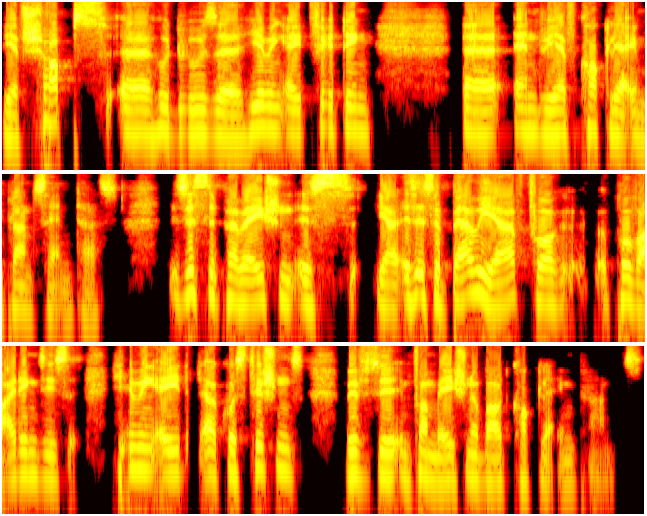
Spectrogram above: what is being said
We have shops uh, who do the hearing aid fitting, uh, and we have cochlear implant centers. This separation is, yeah, it is a barrier for providing these hearing aid acousticians with the information about cochlear implants.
